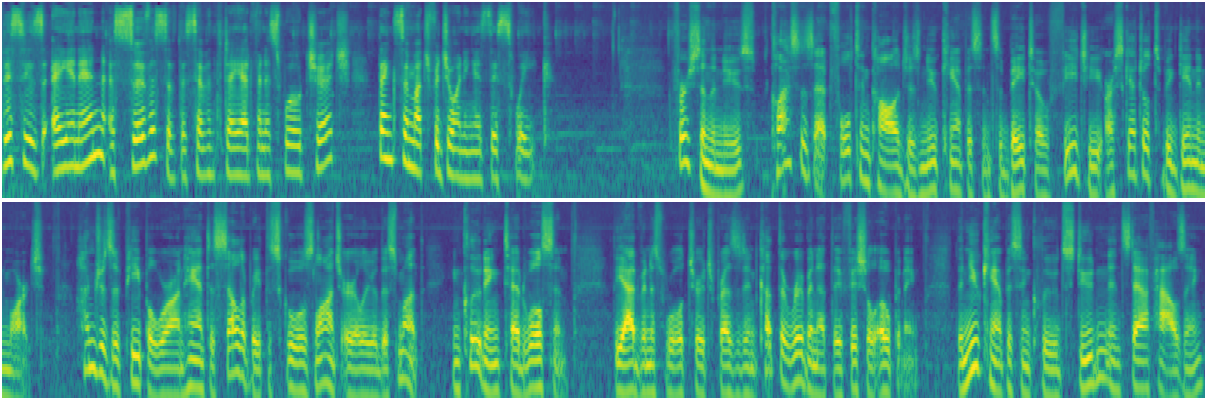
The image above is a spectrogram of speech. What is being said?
This is ANN, a service of the Seventh day Adventist World Church. Thanks so much for joining us this week. First in the news, classes at Fulton College's new campus in Sabeto, Fiji are scheduled to begin in March. Hundreds of people were on hand to celebrate the school's launch earlier this month, including Ted Wilson. The Adventist World Church president cut the ribbon at the official opening. The new campus includes student and staff housing,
